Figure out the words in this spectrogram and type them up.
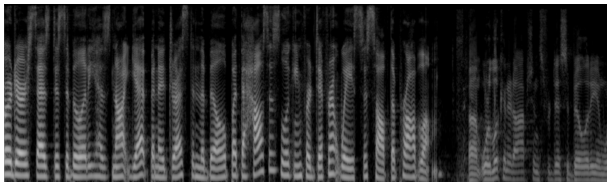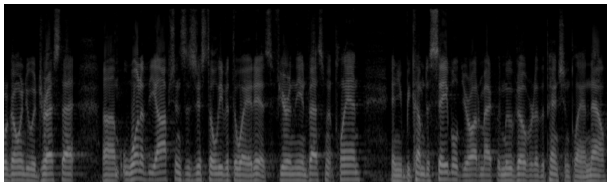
Brodeur says disability has not yet been addressed in the bill, but the House is looking for different ways to solve the problem. Um, we're looking at options for disability, and we're going to address that. Um, one of the options is just to leave it the way it is. If you're in the investment plan and you become disabled, you're automatically moved over to the pension plan. Now,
